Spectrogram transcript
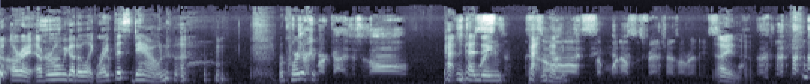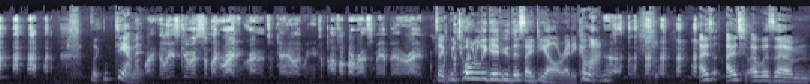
here. all right, everyone. We got to like write this down, record it, Trademark, guys. This is all patent pending, and- This is patent pending. someone else's franchise already. So. I know. like, damn it. Like, at least give us some like writing credits, okay? Like, we need to puff up our resume a bit, all right? It's like we totally gave you this idea already. Come on. I I was, um,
